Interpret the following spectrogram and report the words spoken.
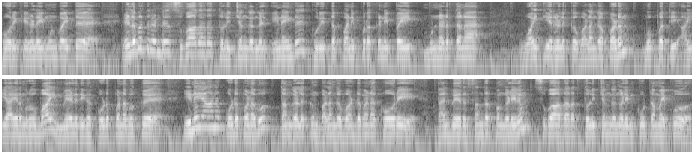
கோரிக்கைகளை முன்வைத்து எழுபத்தி ரெண்டு சுகாதார தொழிற்சங்கங்கள் இணைந்து குறித்த பணிப்புறக்கணிப்பை முன்னெடுத்தன. வைத்தியர்களுக்கு வழங்கப்படும் முப்பத்தி ஐயாயிரம் ரூபாய் மேலதிக கொடுப்பனவுக்கு இணையான கொடுப்பனவு தங்களுக்கும் வழங்க வேண்டும் என கோரி பல்வேறு சந்தர்ப்பங்களிலும் சுகாதார தொழிற்சங்கங்களின் கூட்டமைப்பு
